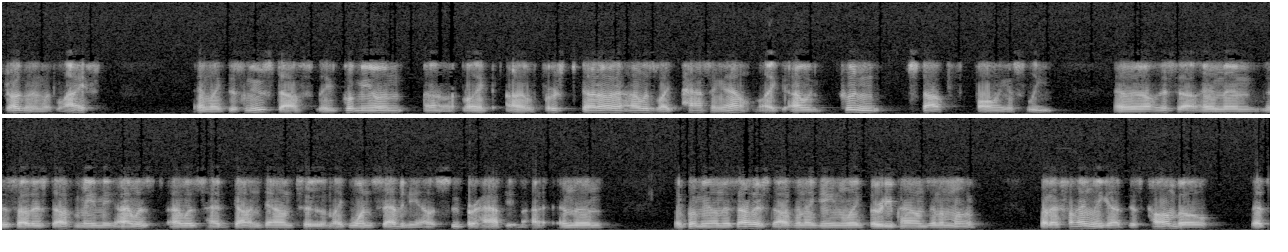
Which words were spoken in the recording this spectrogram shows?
struggling with life. And like this new stuff, they put me on, uh, like I first got on I was like passing out. Like I couldn't stop falling asleep. And all this stuff, and then this other stuff made me. I was, I was had gotten down to like 170. I was super happy about it, and then they put me on this other stuff, and I gained like 30 pounds in a month. But I finally got this combo that's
